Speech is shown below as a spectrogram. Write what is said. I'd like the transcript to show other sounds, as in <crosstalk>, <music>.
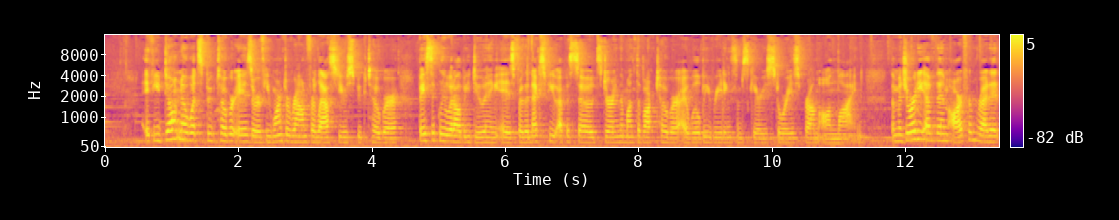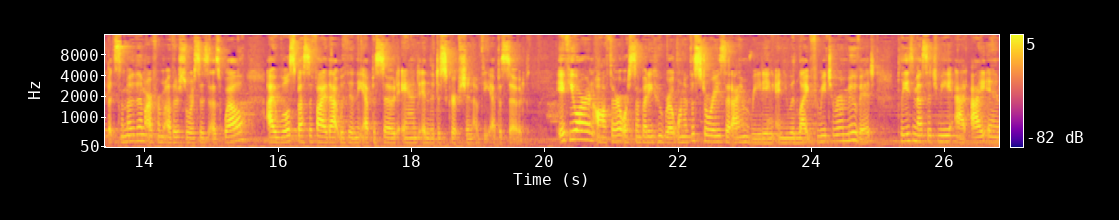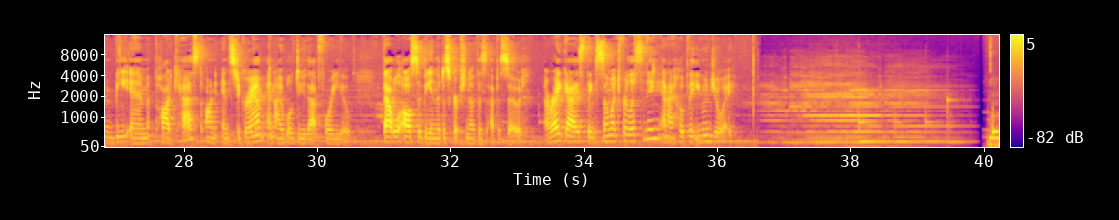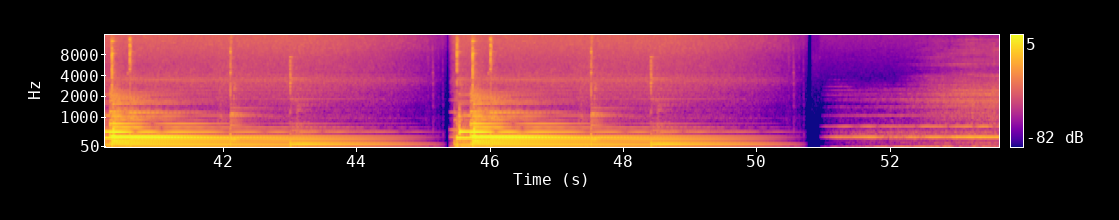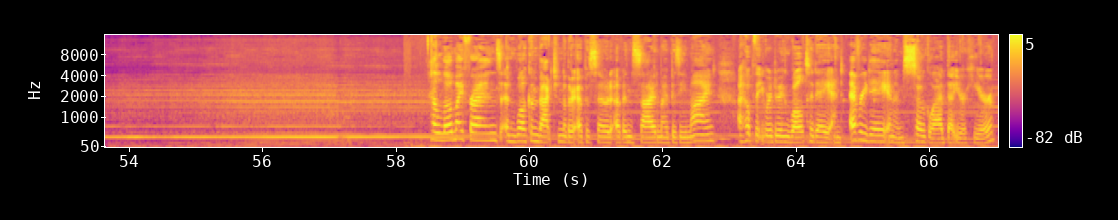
If you don't know what Spooktober is, or if you weren't around for last year's Spooktober, basically what I'll be doing is for the next few episodes during the month of October, I will be reading some scary stories from online. The majority of them are from Reddit, but some of them are from other sources as well. I will specify that within the episode and in the description of the episode. If you are an author or somebody who wrote one of the stories that I am reading and you would like for me to remove it, please message me at IMBM Podcast on Instagram and I will do that for you. That will also be in the description of this episode. All right, guys, thanks so much for listening, and I hope that you enjoy. Hello, my friends, and welcome back to another episode of Inside My Busy Mind. I hope that you are doing well today and every day, and I'm so glad that you're here.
